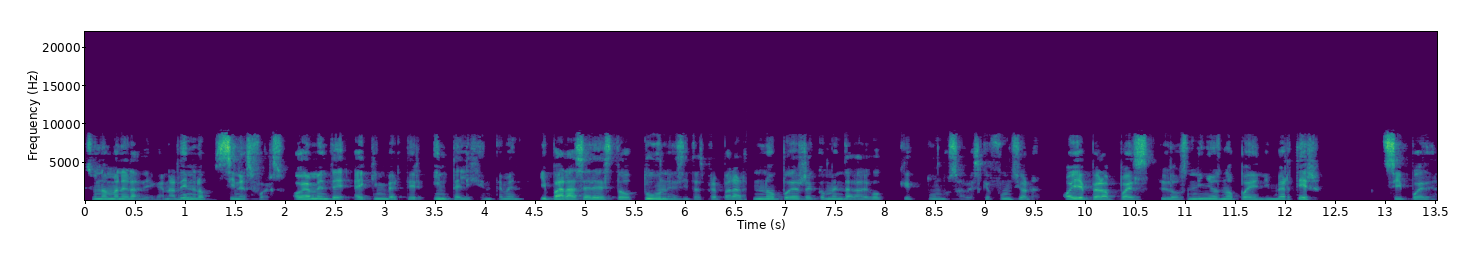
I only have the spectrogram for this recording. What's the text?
Es una manera de ganar dinero sin esfuerzo. Obviamente hay que invertir inteligentemente. Y para hacer esto, tú necesitas preparar. No puedes recomendar algo que tú no sabes que funciona. Oye, pero pues los niños no pueden invertir. Sí pueden.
